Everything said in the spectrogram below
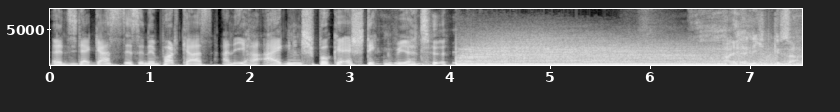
wenn sie der Gast ist in dem Podcast, an ihrer eigenen Spucke ersticken wird. Hat er nicht gesagt.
